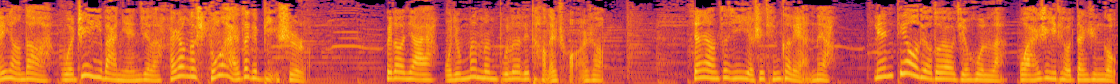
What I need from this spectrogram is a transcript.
没想到啊，我这一把年纪了，还让个熊孩子给鄙视了。回到家呀，我就闷闷不乐地躺在床上，想想自己也是挺可怜的呀，连调调都要结婚了，我还是一条单身狗。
